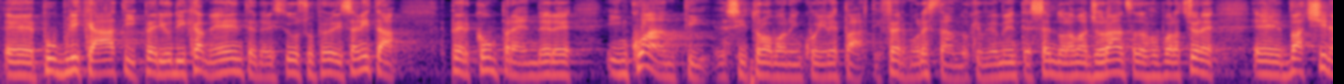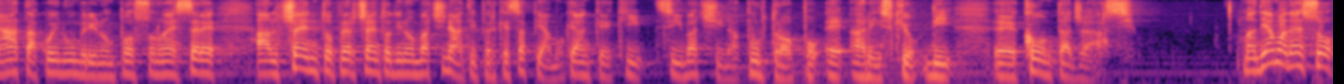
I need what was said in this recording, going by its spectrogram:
eh, pubblicati periodicamente dall'Istituto Superiore di Sanità per comprendere in quanti si trovano in quei reparti, fermo restando che ovviamente essendo la maggioranza della popolazione eh, vaccinata quei numeri non possono essere al 100% di non vaccinati perché sappiamo che anche chi si vaccina purtroppo è a rischio di eh, contagiarsi. Ma andiamo adesso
